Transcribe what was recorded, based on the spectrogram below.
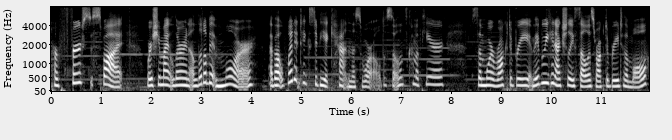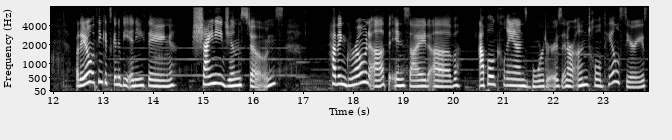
her first spot where she might learn a little bit more about what it takes to be a cat in this world. So let's come up here. some more rock debris. Maybe we can actually sell this rock debris to the mole, but I don't think it's going to be anything shiny gemstones. Having grown up inside of Apple Clan's borders in our Untold Tales series,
